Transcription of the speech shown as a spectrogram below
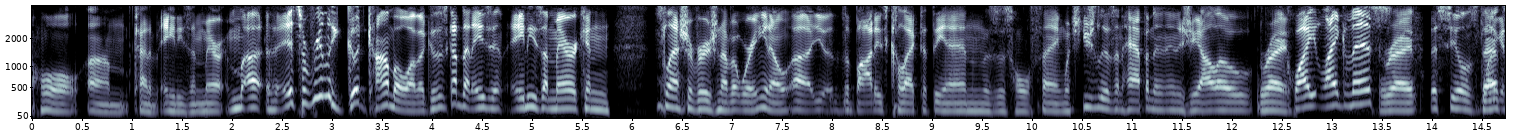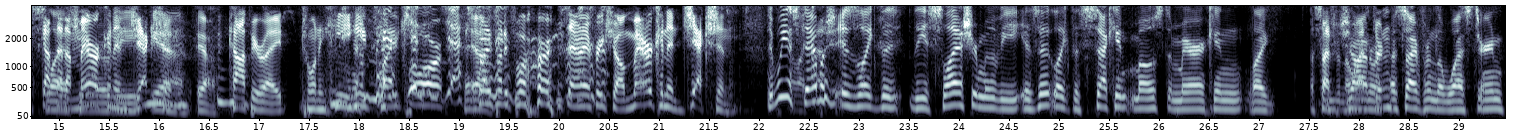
whole um, kind of 80s American. Uh, it's a really good combo of it because it's got that 80s American slasher version of it where you know uh, you, the bodies collect at the end and there's this whole thing which usually doesn't happen in, in a giallo Right. quite like this. Right. This feels like it's got that American movie. injection. Yeah, yeah. Copyright 2024 injection. 2024 Saturday Night Freak Show American injection. Did we establish is like the the slasher movie? Is it like the second most American like Aside from the Western? aside from the Western?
